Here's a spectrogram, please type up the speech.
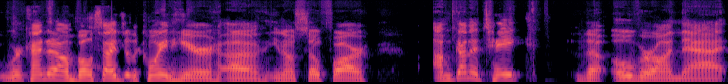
we're kind of on both sides of the coin here. Uh, you know, so far, I'm gonna take the over on that.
